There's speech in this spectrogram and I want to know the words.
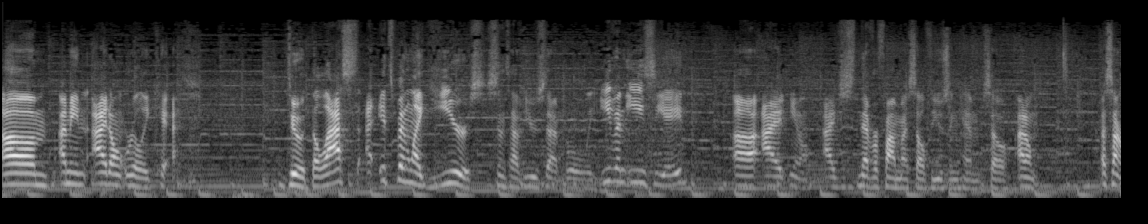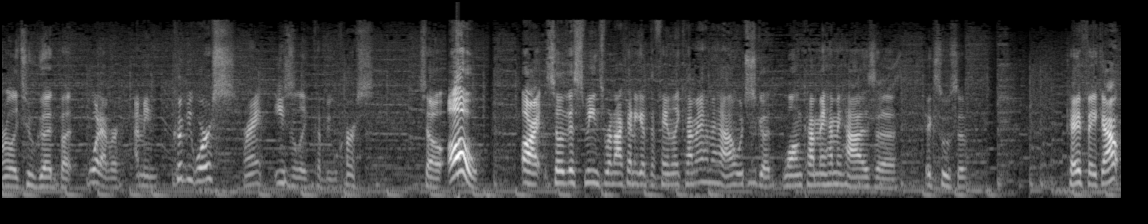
Um, I mean, I don't really care. Dude, the last... It's been, like, years since I've used that Broly. Even EZA'd, uh, I, you know, I just never find myself using him. So, I don't... That's not really too good, but whatever. I mean, could be worse, right? Easily could be worse. So, oh! Alright, so this means we're not going to get the Family Kamehameha, which is good. Long Kamehameha is uh, exclusive. Okay, fake out.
